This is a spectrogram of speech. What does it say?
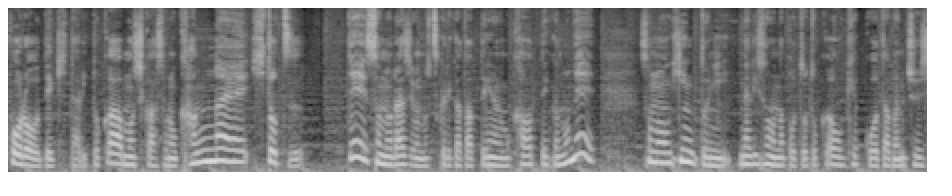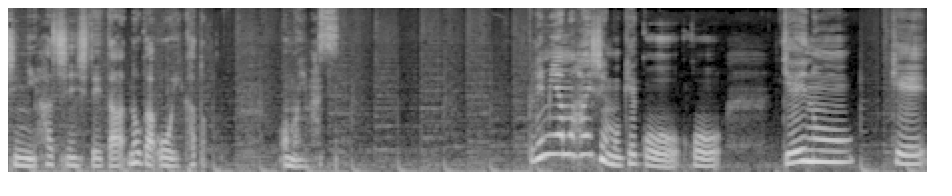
フォローできたりとかもしくはその考え一つでそのラジオの作り方っていうのも変わっていくのでそのヒントになりそうなこととかを結構多分中心に発信していたのが多いかと思います。プレミアム配信も結構こう芸能系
